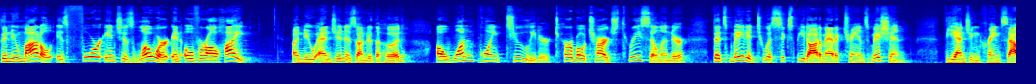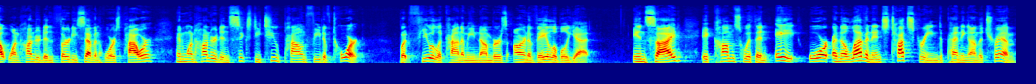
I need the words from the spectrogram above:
the new model is 4 inches lower in overall height. A new engine is under the hood, a 1.2 liter turbocharged three cylinder that's mated to a six speed automatic transmission. The engine cranks out 137 horsepower and 162 pound feet of torque, but fuel economy numbers aren't available yet. Inside, it comes with an 8 or an 11 inch touchscreen depending on the trim,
